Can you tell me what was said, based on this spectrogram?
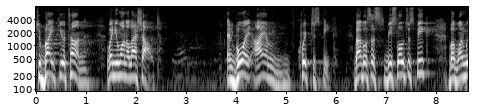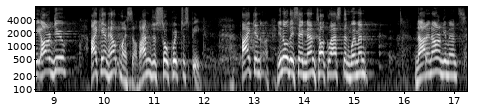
to bite your tongue when you want to lash out. And boy, I am quick to speak. Bible says be slow to speak, but when we argue, I can't help myself. I'm just so quick to speak. I can, you know, they say men talk less than women. Not in arguments.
